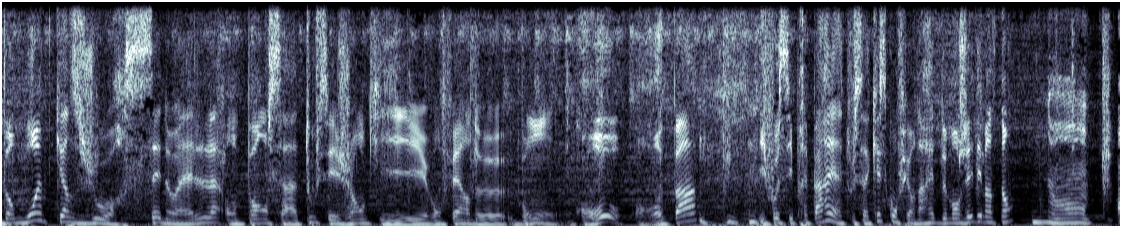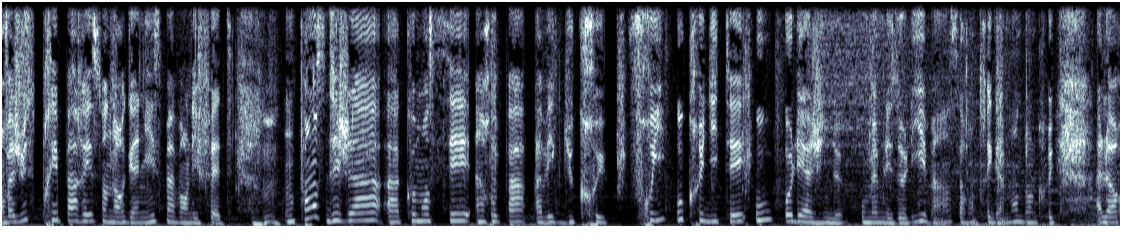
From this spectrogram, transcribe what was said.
dans moins de 15 jours, c'est Noël. On pense à tous ces gens qui vont faire de bons, gros repas. Il faut s'y préparer à tout ça. Qu'est-ce qu'on fait? On arrête de manger dès maintenant? Non, on va juste préparer son organisme avant les fêtes. Mhm. On pense déjà à commencer un repas avec du cru, fruits ou crudités ou oléagineux, ou même les olives, hein, ça rentre également dans le cru. Alors,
